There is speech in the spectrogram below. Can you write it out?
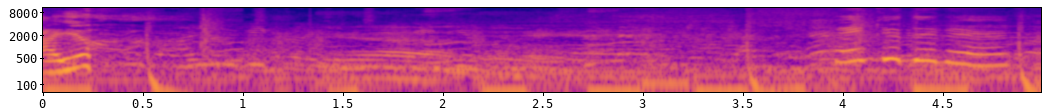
Ayaw. Yeah. Thank you, Dennis.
